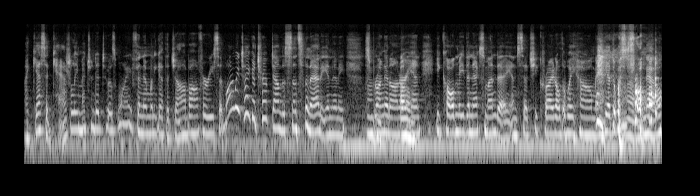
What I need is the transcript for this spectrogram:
I guess had casually mentioned it to his wife. And then when he got the job offer, he said, Why don't we take a trip down to Cincinnati? And then he sprung mm-hmm. it on her. Oh. And he called me the next Monday and said she cried all the way home and he had to withdraw. oh, no.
